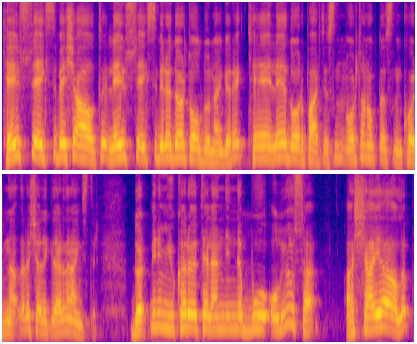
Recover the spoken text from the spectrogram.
K üssü eksi 5'e 6, L üssü eksi 1'e 4 olduğuna göre KL doğru parçasının orta noktasının koordinatları aşağıdakilerden hangisidir? 4 birim yukarı ötelendiğinde bu oluyorsa aşağıya alıp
